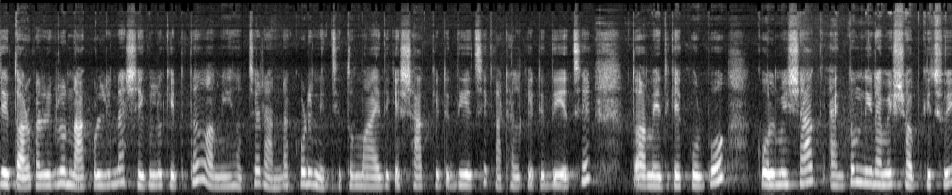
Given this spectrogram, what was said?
যে তরকারিগুলো না করলি না, সেগুলো কেটে দাও। আমি হচ্ছে রান্না করে নিচ্ছি। তো মা এদিকে শাক কেটে দিয়েছে, কাঁঠাল কেটে দিয়েছে। তো আমি এদিকে করব কলমি শাক, একদম নিরামিষ সব কিছুই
